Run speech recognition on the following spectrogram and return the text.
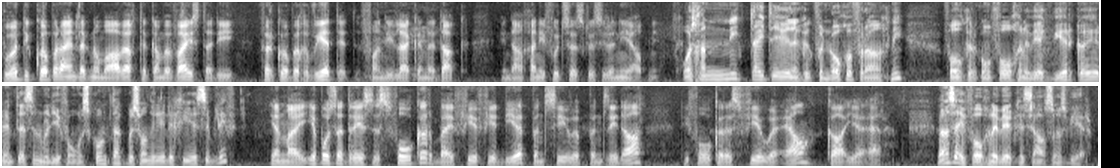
behoort die koper eintlik normaalweg te kan bewys dat die verkoper geweet het van die lekkende dak en dan gaan die voetstootsklausule nie help nie. Ons gaan nie tyd hê dink ek vir nog 'n vraag nie. Volker kom volgende week weer kuier. Intussen wil jy vir ons kontak besonderhede gee asseblief? Ja, my e-posadres is volker@ffd.co.za. Die volker is V O L K E R. Dan sê volgende week gesels ons weer.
